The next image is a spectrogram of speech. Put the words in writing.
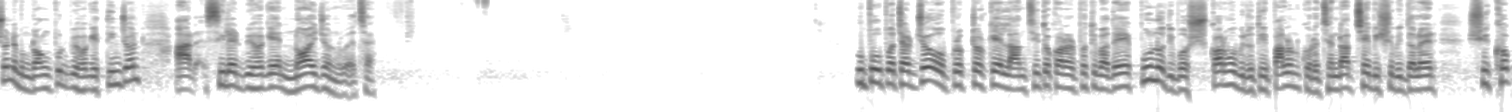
জন এবং রংপুর বিভাগে তিনজন আর সিলেট বিভাগে নয় জন রয়েছে। উপ উপাচার্য ও প্রক্টরকে লাঞ্ছিত করার প্রতিবাদে পূর্ণ দিবস কর্মবিরতি পালন করেছেন রাজশাহী বিশ্ববিদ্যালয়ের শিক্ষক,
